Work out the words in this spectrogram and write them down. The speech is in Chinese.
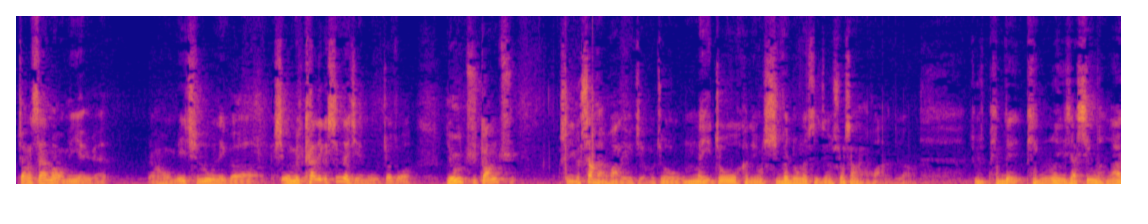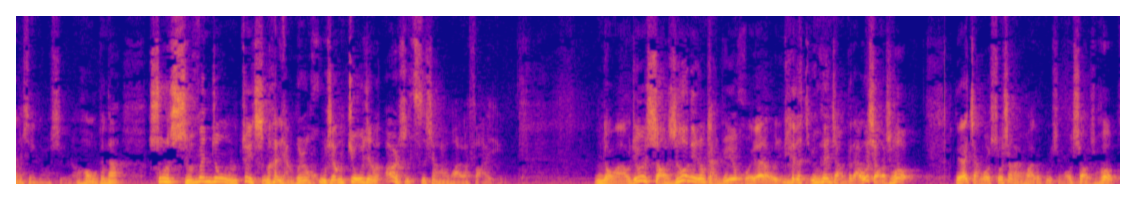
张三嘛，我们演员，然后我们一起录那个，我们开了一个新的节目，叫做《邮局钢曲》，是一个上海话的一个节目，就我们每周可能用十分钟的时间说上海话，你知道吗？就是评点评论一下新闻啊这些东西。然后我跟他说了十分钟，我们最起码两个人互相纠正了二十次上海话的发音。你懂吗？我觉得小时候那种感觉又回来了，我就觉得永远长不大。我小时候给大家讲过说上海话的故事。我小时候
